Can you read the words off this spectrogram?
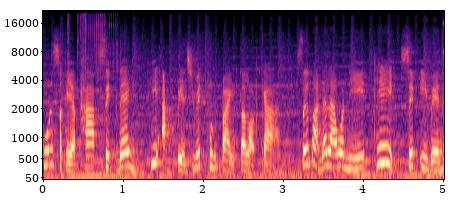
หุ้นศักยภาพ 10 เด้งที่อาจเปลี่ยนชีวิตคุณไปตลอดกาล ซื้อบัตรได้แล้ววันนี้ที่ SIP Event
